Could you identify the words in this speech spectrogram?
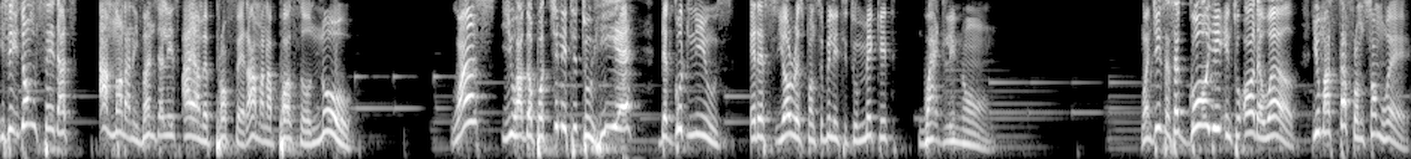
You see, you don't say that I'm not an evangelist, I am a prophet, I'm an apostle. No. Once you have the opportunity to hear the good news, it is your responsibility to make it widely known. When Jesus said, Go ye into all the world, you must start from somewhere.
